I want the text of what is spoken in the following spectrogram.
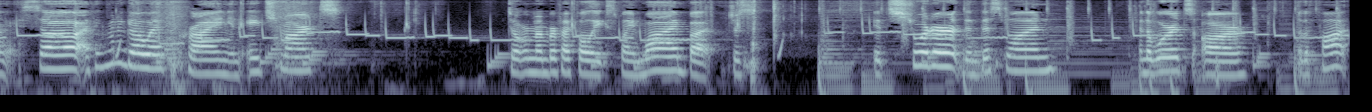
Okay, so I think I'm gonna go with Crying in H Mart. Don't remember if I fully explained why, but just it's shorter than this one. And the words are, the font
